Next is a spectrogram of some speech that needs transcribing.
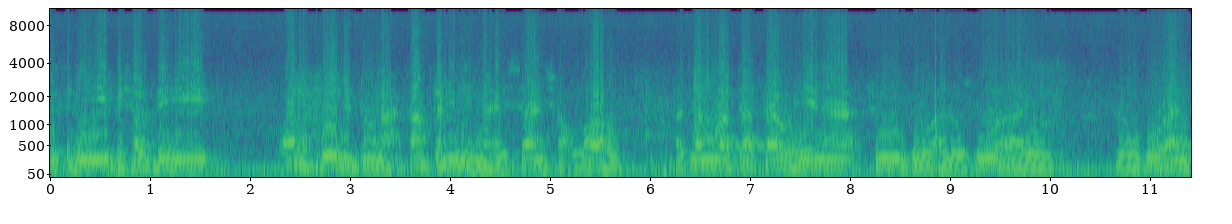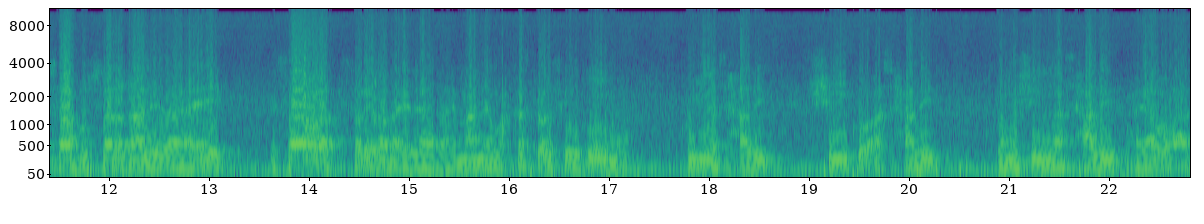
مثله بشرده ولكن دون أحكام تلي ما هيسا إن شاء الله. هدنا وتاتاو هنا توق وحلوقوها لوقوها نصاب السرغة لهي نصاب السرغة بإلهة معنى وحكستوا السيقوما كل يسحدي شلكو أسحدي لما شلنا أسحدي وحياوهاس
